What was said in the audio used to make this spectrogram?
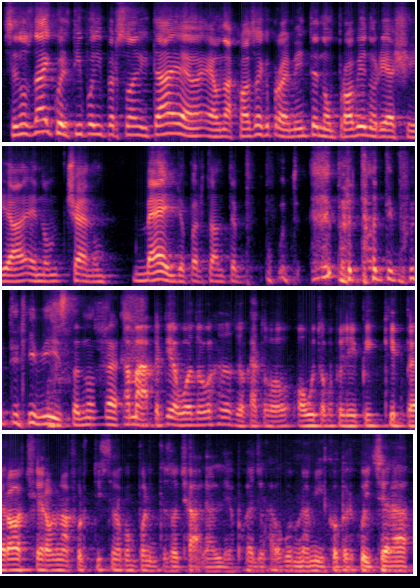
Se non hai quel tipo di personalità è, è, una cosa che probabilmente non provi e non riesci a... E non, cioè, non, meglio per, tante, per tanti punti di vista. Non... Ah, ma per dire World of Warcraft ho giocato, ho avuto proprio dei picchi, però c'era una fortissima componente sociale all'epoca, giocavo con un amico, per cui c'era...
